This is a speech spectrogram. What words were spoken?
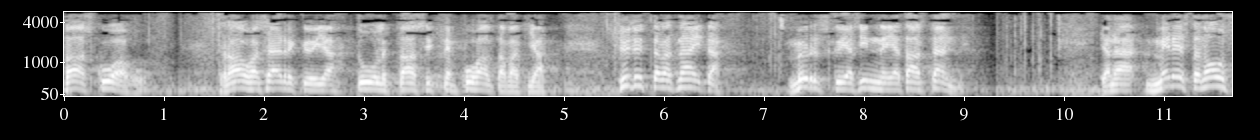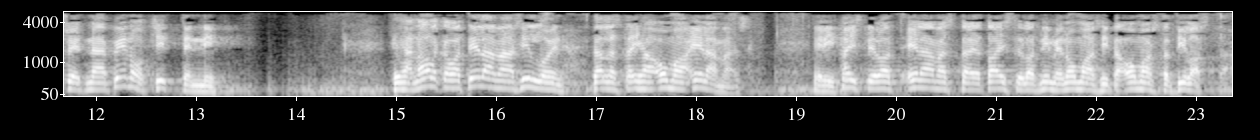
taas kuohuu. Rauha särkyy ja tuulet taas sitten puhaltavat ja sytyttävät näitä myrskyjä sinne ja taas tänne. Ja nämä merestä nousseet nämä penot sitten, niin hehän alkavat elämään silloin tällaista ihan omaa elämäänsä. Eli taistelevat elämästä ja taistelevat nimenomaan siitä omasta tilastaan.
